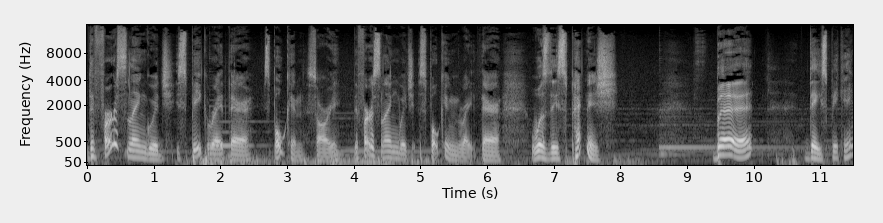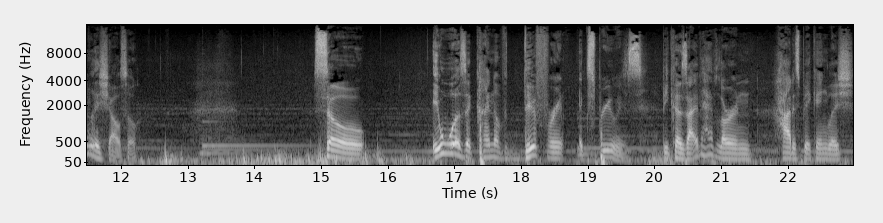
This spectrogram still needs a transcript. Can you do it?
the first language speak right there, spoken, sorry, the first language spoken right there was the Spanish. But they speak English also. So it was a kind of different experience because I have learned how to speak English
